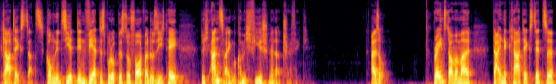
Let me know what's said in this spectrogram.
Klartextsatz. Kommuniziert den Wert des Produktes sofort, weil du siehst, hey, durch Anzeigen bekomme ich viel schneller Traffic. Also, brainstorme mal deine Klartextsätze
